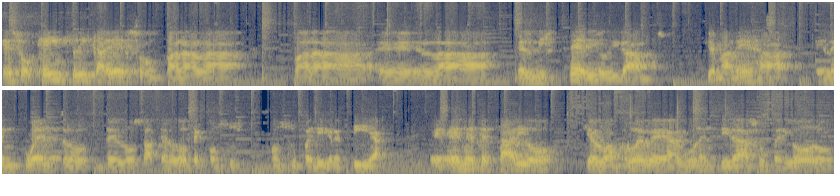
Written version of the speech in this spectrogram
eso, ¿Qué implica eso para, la, para eh, la, el misterio, digamos, que maneja el encuentro de los sacerdotes con, sus, con su peligresía? ¿Es necesario que lo apruebe alguna entidad superior? O,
